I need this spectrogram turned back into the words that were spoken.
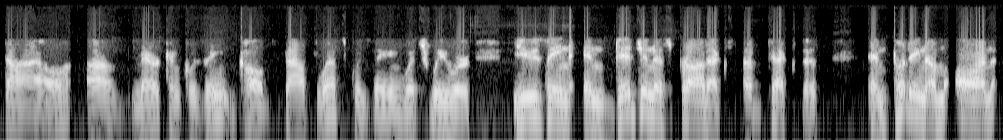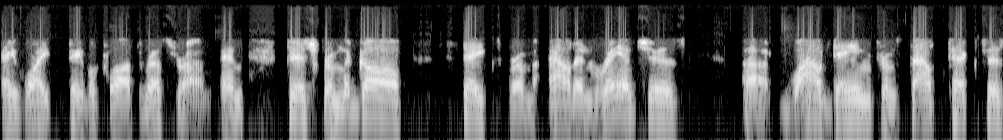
style of American cuisine called Southwest cuisine, which we were using indigenous products of Texas and putting them on a white tablecloth restaurant and fish from the Gulf, steaks from out in ranches, uh, wild game from South Texas,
